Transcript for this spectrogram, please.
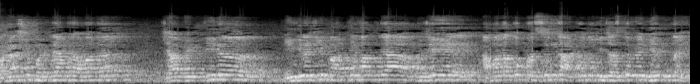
मगाशी म्हटल्याप्रमाणे ज्या व्यक्तीनं इंग्रजी माध्यमातल्या म्हणजे आम्हाला तो प्रसंग आठवतो मी जास्त वेळ घेत नाही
